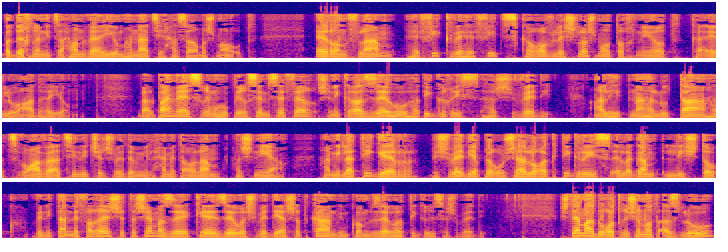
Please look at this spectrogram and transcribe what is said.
בדרך לניצחון והאיום הנאצי חסר משמעות. אירון פלאם הפיק והפיץ קרוב ל-300 תוכניות כאלו עד היום. ב-2020 הוא פרסם ספר שנקרא זהו הטיגריס השוודי, על התנהלותה הצבועה והצינית של שוודיה במלחמת העולם השנייה. המילה tiger בשוודיה פירושה לא רק טיגריס, אלא גם לשתוק, וניתן לפרש את השם הזה כזהו השוודי השתקן במקום זהו הטיגריס השוודי. שתי מהדורות ראשונות אזלו,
